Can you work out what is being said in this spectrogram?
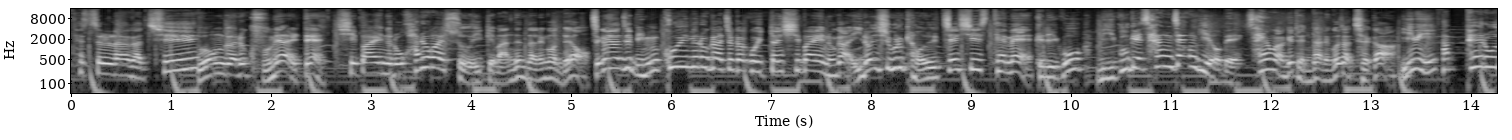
테슬라 같이 무언가를 구매할 때 시바이누로 활용할 수 있게 만든다는 건데요. 지금 현재 밈코인으로 가져가고 있던 시바이누가 이런 식으로 결제 시스템에 그리고 미국의 상장 기업에 사용하게 된다는 것 자체가 이미 화폐로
